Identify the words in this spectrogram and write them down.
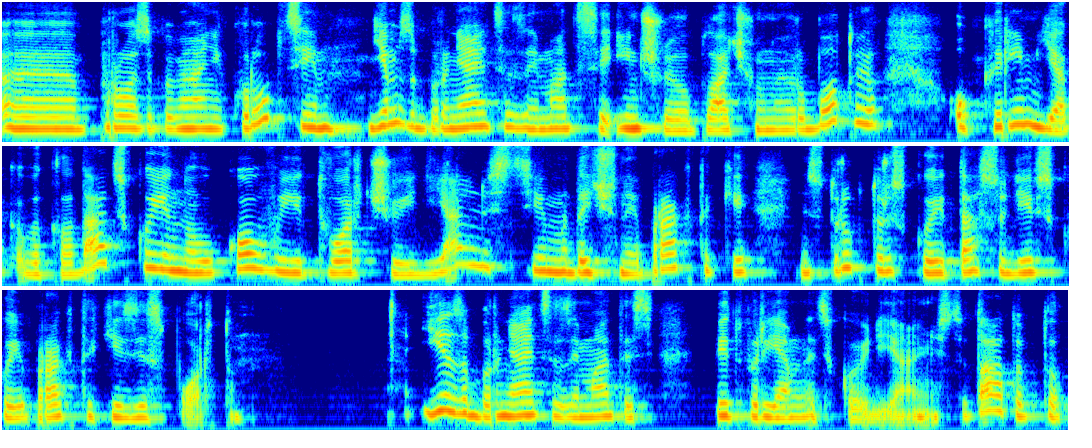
е, про запобігання корупції, їм забороняється займатися іншою оплачуваною роботою, окрім як викладацької, наукової, творчої діяльності, медичної практики, інструкторської та суддівської практики зі спорту. І забороняється займатися підприємницькою діяльністю. Та тобто,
